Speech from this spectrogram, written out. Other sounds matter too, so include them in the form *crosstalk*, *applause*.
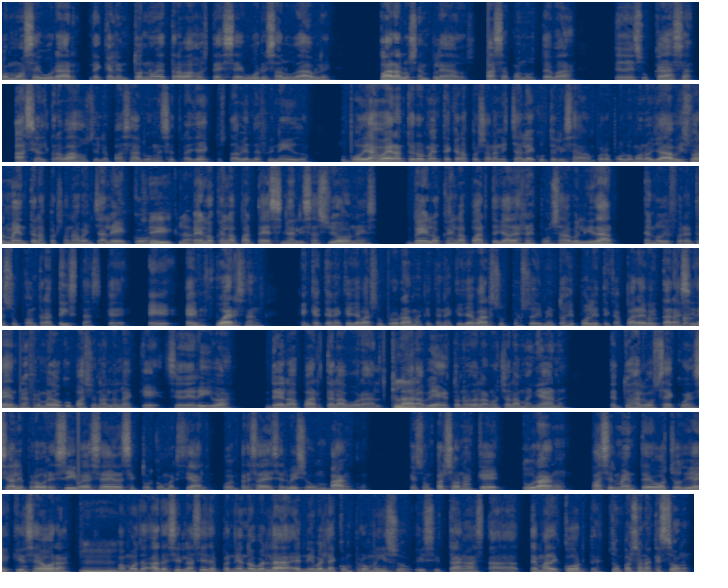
cómo asegurar de que el entorno de trabajo esté seguro y saludable para los empleados. Pasa cuando usted va desde su casa hacia el trabajo, si le pasa algo en ese trayecto, está bien definido. Tú podías ver anteriormente que las personas ni chaleco utilizaban, pero por lo menos ya visualmente las personas ven chaleco, ven lo que es la parte de señalizaciones, ven lo que es la parte ya de responsabilidad en los diferentes subcontratistas que eh, enfuerzan en que tiene que llevar su programa, que tiene que llevar sus procedimientos y políticas para evitar accidentes. Una enfermedad ocupacional es la que se deriva de la parte laboral. Claro. Ahora bien, esto no es de la noche a la mañana. Esto es algo secuencial y progresivo. Puede ser del sector comercial o empresa de servicio, un banco, que son personas que duran fácilmente 8, 10, 15 horas, vamos a decirlo así, dependiendo ¿verdad? el nivel de compromiso y si están a, a tema de corte. Son personas que son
